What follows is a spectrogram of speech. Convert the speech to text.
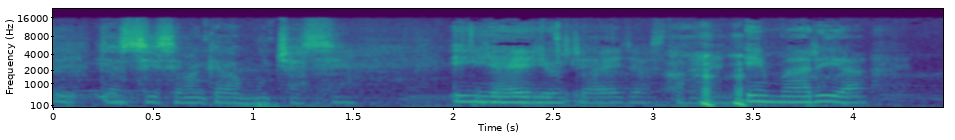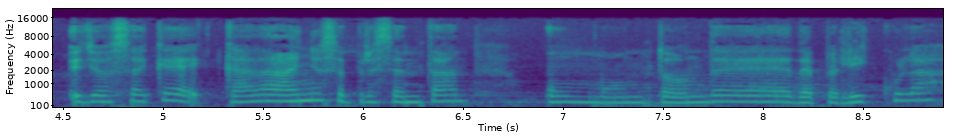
Sí. Entonces, sí, se me han quedado muchas, sí. Y- Y, a ellos, y a ellas también. Y María, yo sé que cada año se presentan un montón de, de películas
